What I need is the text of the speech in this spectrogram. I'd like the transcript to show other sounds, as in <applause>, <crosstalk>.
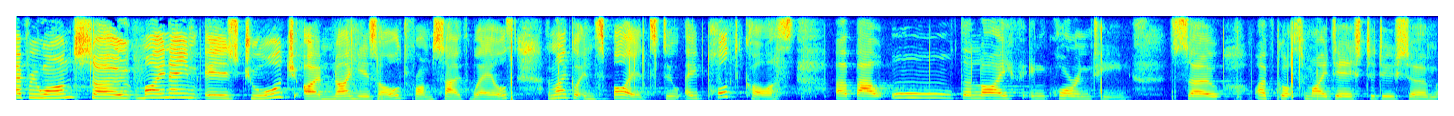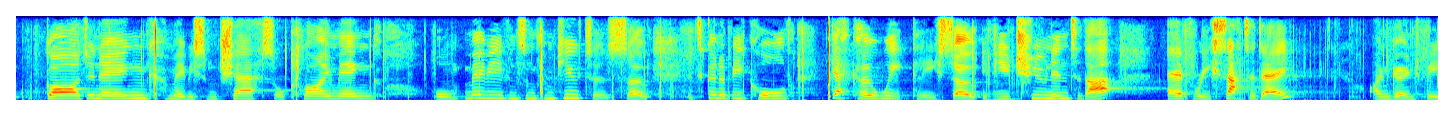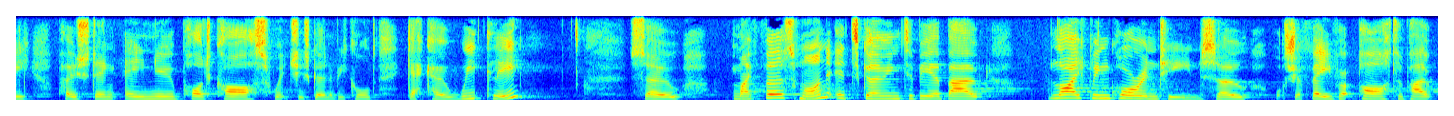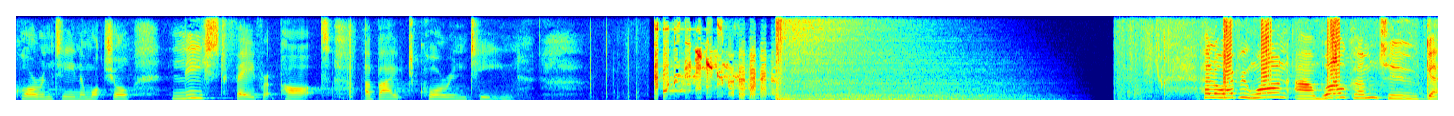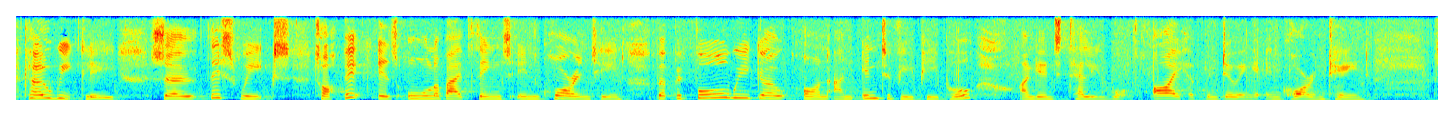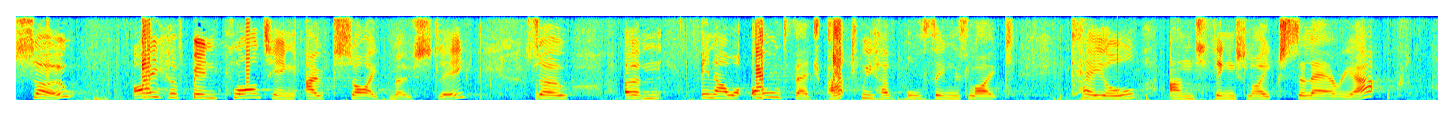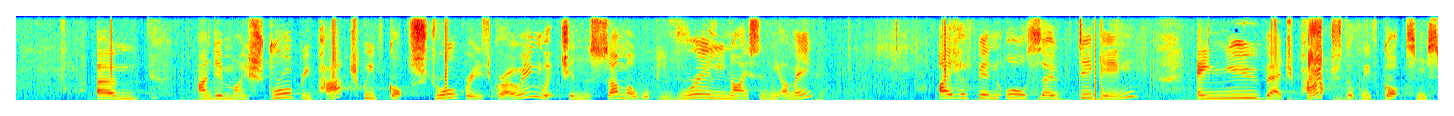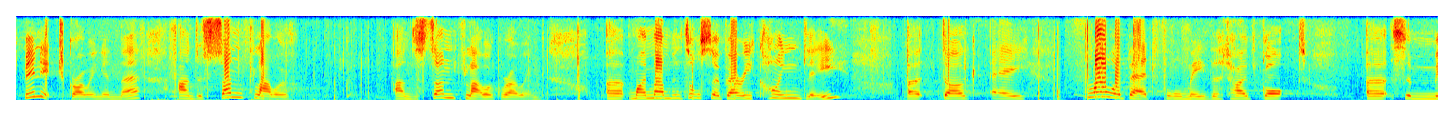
everyone. So, my name is George. I'm nine years old from South Wales, and I got inspired to do a podcast about all the life in quarantine. So, I've got some ideas to do some gardening, maybe some chess or climbing, or maybe even some computers. So, it's going to be called Gecko Weekly. So, if you tune into that every Saturday, I'm going to be posting a new podcast which is going to be called Gecko Weekly. So, my first one it's going to be about life in quarantine. So, what's your favourite part about quarantine and what's your least favourite part about quarantine? And welcome to Gecko Weekly. So, this week's topic is all about things in quarantine. But before we go on and interview people, I'm going to tell you what I have been doing in quarantine. So, I have been planting outside mostly. So, um, in our old veg patch, we have all things like kale and things like celeriac. Um, and in my strawberry patch, we've got strawberries growing, which in the summer will be really nice and yummy. I have been also digging a new veg patch that we've got some spinach growing in there and a sunflower and a sunflower growing. Uh, my mum has also very kindly uh, dug a flower bed for me that I've got uh, some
